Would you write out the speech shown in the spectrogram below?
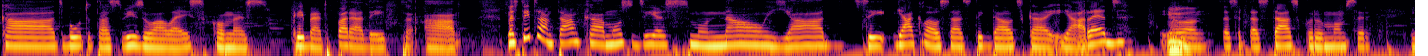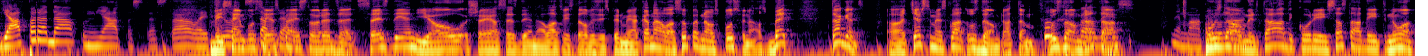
kāds būtu tas vizuālais, ko mēs gribētu parādīt. Uh, mēs ticām tam, ka mūsu dziesmu nav jādzi, jāklausās tik daudz, kā jāredz. Jo mm. tas ir tas stāsts, kuru mums ir jāparādā un jāpastāstā. Visiem būs saprastu. iespējas to redzēt sestdien, jau šajā sestdienā Latvijas televīzijas pirmajā kanālā Supernovas pusfināls. Bet tagad ķersimies klāt uzdevuma ratam. Uzdevuma ratā. Nemāku uzdevumi ir tādi, kuri sastādīti no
